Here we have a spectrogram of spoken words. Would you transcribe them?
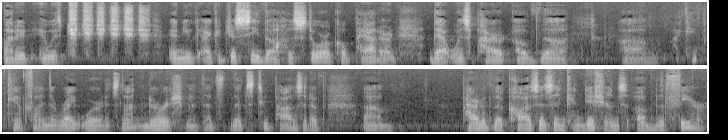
But it, it was, and you, I could just see the historical pattern that was part of the. Um, can't find the right word. It's not nourishment. That's that's too positive. Um, part of the causes and conditions of the fear.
